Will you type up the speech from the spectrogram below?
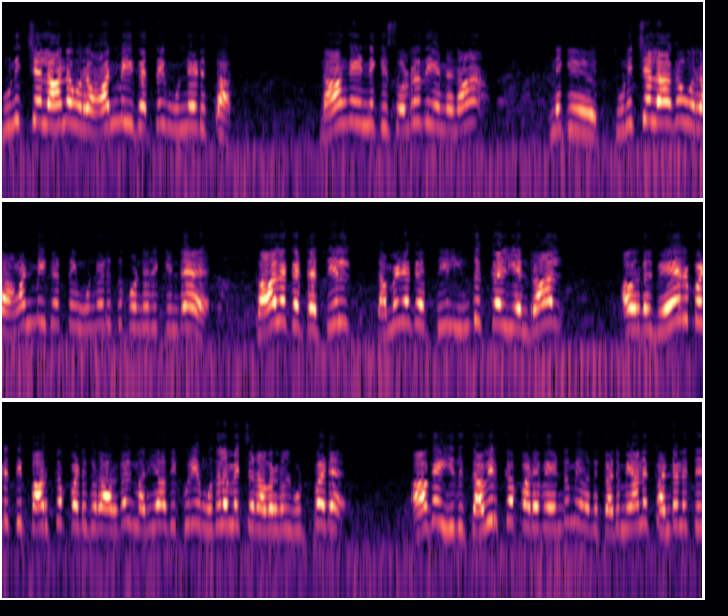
துணிச்சலான ஒரு ஆன்மீகத்தை முன்னெடுத்தார். நாங்க இன்னைக்கு சொல்றது என்னன்னா இன்னைக்கு துணிச்சலாக ஒரு ஆன்மீகத்தை முன்னெடுத்துக் கொண்டிருக்கின்ற காலகட்டத்தில் தமிழகத்தில் இந்துக்கள் என்றால் அவர்கள் வேறுபடுத்தி பார்க்கப்படுகிறார்கள். மரியாதைக்குரிய முதலமைச்சர் அவர்கள் உட்பட. ஆக இது தவிர்க்கப்பட வேண்டும் எனது கடுமையான கண்டனத்தை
